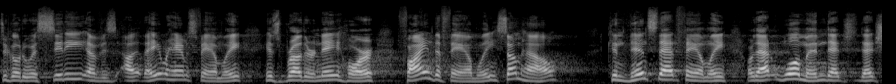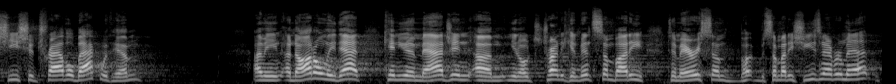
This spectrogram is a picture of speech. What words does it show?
to go to a city of his, uh, Abraham's family, his brother Nahor, find the family somehow, convince that family or that woman that, that she should travel back with him. I mean, not only that, can you imagine, um, you know, trying to convince somebody to marry some, somebody she's never met?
